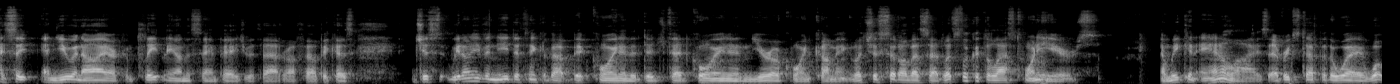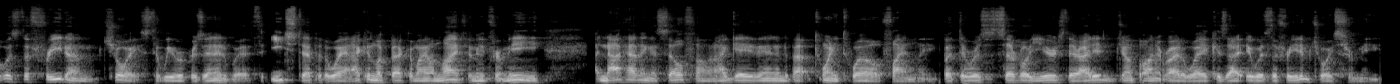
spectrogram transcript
I see, and you and I are completely on the same page with that, Raphael, because just we don't even need to think about Bitcoin and the Fed coin and Eurocoin coming. Let's just set all that aside. Let's look at the last 20 years and we can analyze every step of the way what was the freedom choice that we were presented with each step of the way. And I can look back at my own life. I mean, for me, not having a cell phone, I gave in in about 2012 finally, but there was several years there. I didn't jump on it right away because it was the freedom choice for me.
